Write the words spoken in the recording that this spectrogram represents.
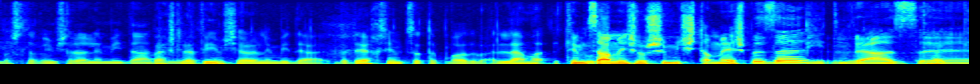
בשלבים של הלמידה? בשלבים של הלמידה, בדרך למצוא את ה fit, למה? תמצא מישהו שמשתמש בזה. ואז אה,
